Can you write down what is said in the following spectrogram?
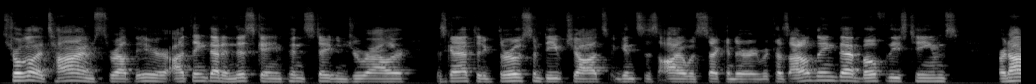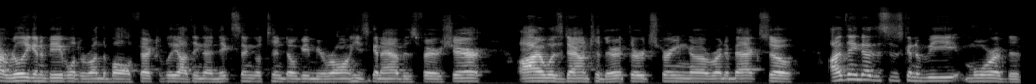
struggle at times throughout the year. I think that in this game, Penn State and Drew Allar is going to have to throw some deep shots against this Iowa secondary because I don't think that both of these teams are not really going to be able to run the ball effectively. I think that Nick Singleton, don't get me wrong, he's going to have his fair share. Iowa's down to their third string uh, running back. So I think that this is going to be more of a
